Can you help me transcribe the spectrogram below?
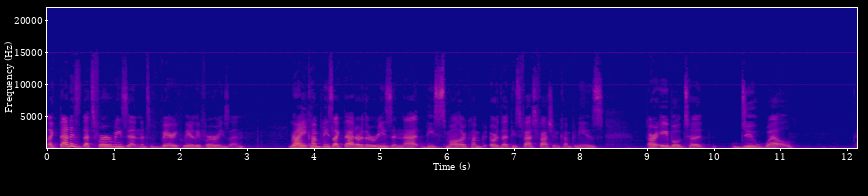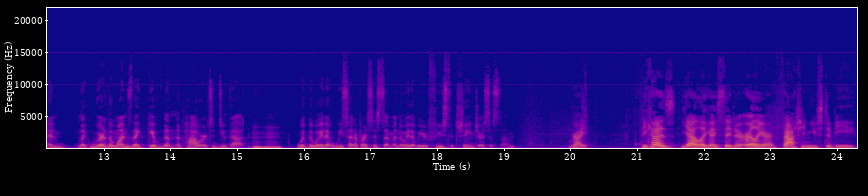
like that is that's for a reason. That's very clearly for a mm-hmm. reason. And Right. companies like that are the reason that these smaller comp- or that these fast fashion companies are able to do well. And like we're the ones that give them the power to do that hmm with the way that we set up our system and the way that we refuse to change our system. Right. Because, yeah, like I stated earlier, fashion used to be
